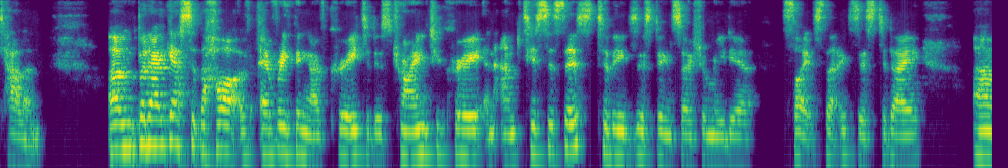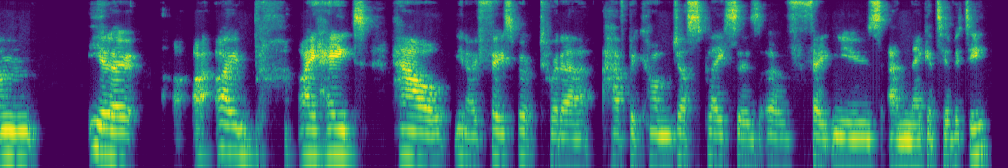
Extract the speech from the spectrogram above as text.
talent. Um, but I guess at the heart of everything I've created is trying to create an antithesis to the existing social media sites that exist today um, you know, I, I, I hate how you know Facebook, Twitter have become just places of fake news and negativity.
